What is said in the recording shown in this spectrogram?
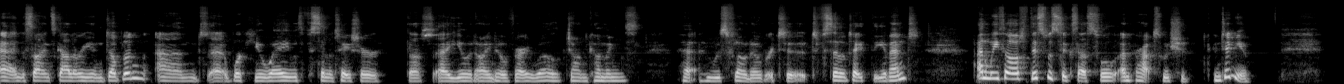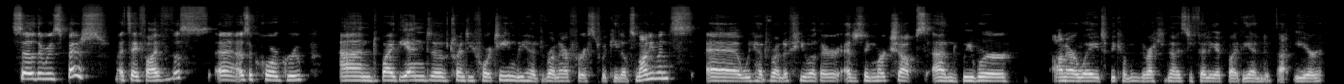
uh, in the Science Gallery in Dublin and uh, working away with a facilitator that uh, you and I know very well, John Cummings, uh, who was flown over to, to facilitate the event. And we thought this was successful and perhaps we should continue. So there was about, I'd say, five of us uh, as a core group and by the end of 2014, we had run our first Wiki Loves Monuments. Uh, we had run a few other editing workshops, and we were on our way to becoming the recognized affiliate by the end of that year.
